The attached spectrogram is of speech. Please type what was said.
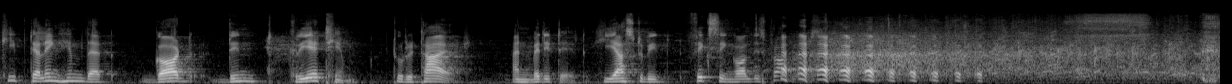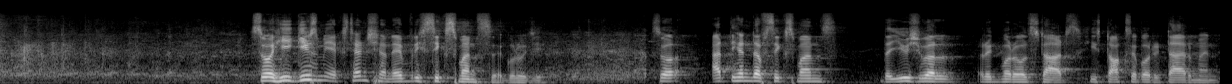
keep telling him that God didn't create him to retire and meditate. He has to be fixing all these problems. so he gives me extension every six months, Guruji. So at the end of six months, the usual rigmarole starts. He talks about retirement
